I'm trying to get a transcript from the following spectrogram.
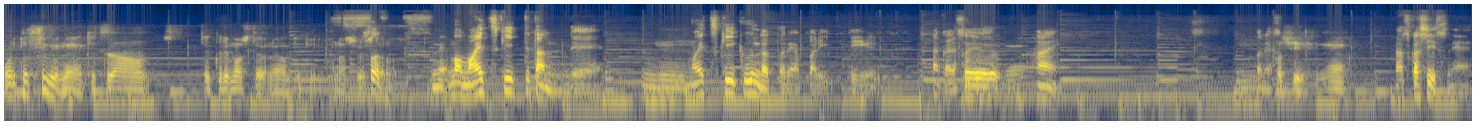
割とすぐね、決断してくれましたよね、あの時話をしたら。そうですね。まあ毎月行ってたんでううん。ん毎月行くんだったらやっぱりっていう。なんかねそういうね。はい。うん難しいですね。懐かしいですね。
